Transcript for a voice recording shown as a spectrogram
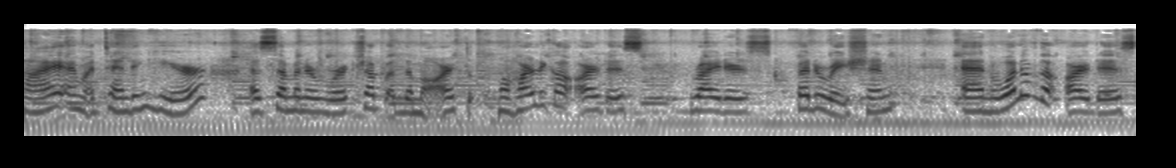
Hi, I'm attending here a seminar workshop at the Maharlika Artists Writers Federation. And one of the artists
